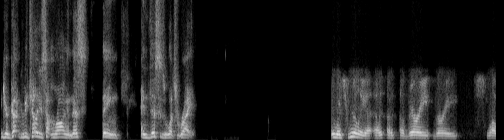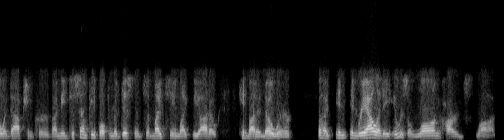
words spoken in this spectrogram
your gut could be telling you something wrong in this thing, and this is what's right. It was really a, a, a very, very slow adoption curve. I mean, to some people from a distance, it might seem like the auto came out of nowhere, but in, in reality, it was a long, hard slog.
